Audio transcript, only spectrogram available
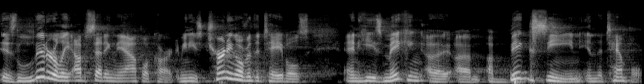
is literally upsetting the apple cart. I mean, he's turning over the tables and he's making a, a, a big scene in the temple.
